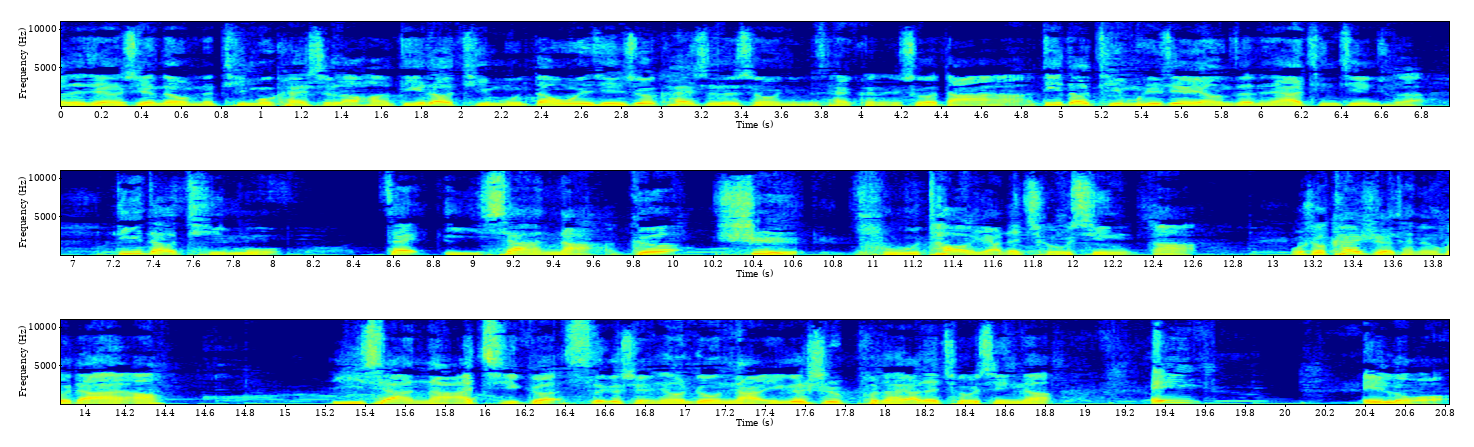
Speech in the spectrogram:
好的，这样时间呢，我们的题目开始了哈。第一道题目，当温馨说开始的时候，你们才可能说答案啊。第一道题目是这个样子，大家听清楚了。第一道题目，在以下哪个是葡萄牙的球星啊？我说开始了才能回答案啊。以下哪几个四个选项中哪一个是葡萄牙的球星呢？A A 罗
